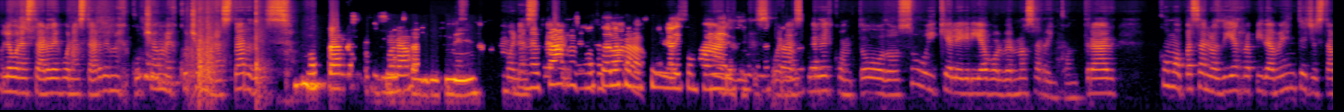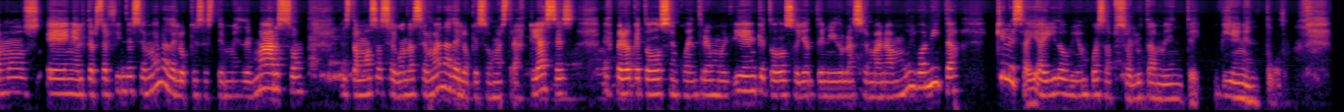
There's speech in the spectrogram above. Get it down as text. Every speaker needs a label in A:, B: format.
A: Hola, buenas tardes, buenas tardes. ¿Me escuchan? ¿Me escuchan? Buenas tardes.
B: Buenas tardes, profesora.
A: Buenas,
B: Buenas
A: tardes.
B: tardes, profesora.
A: Buenas
B: compañeros.
A: tardes, buenas tardes con todos. Uy, qué alegría volvernos a reencontrar. Cómo pasan los días rápidamente, ya estamos en el tercer fin de semana de lo que es este mes de marzo. Estamos a segunda semana de lo que son nuestras clases. Espero que todos se encuentren muy bien, que todos hayan tenido una semana muy bonita, que les haya ido bien, pues absolutamente bien en todo.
